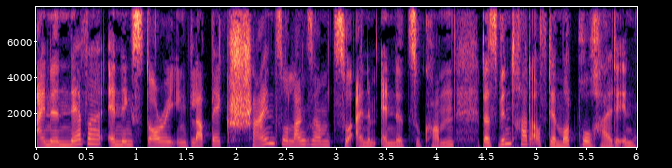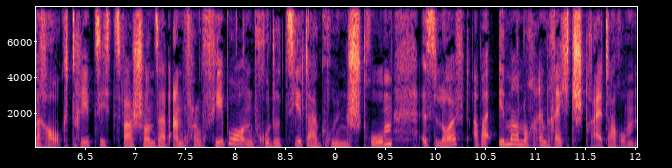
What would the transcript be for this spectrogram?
Eine never-ending Story in Gladbeck scheint so langsam zu einem Ende zu kommen. Das Windrad auf der Mottbruchhalde in Brauk dreht sich zwar schon seit Anfang Februar und produziert da grünen Strom, es läuft aber immer noch ein Rechtsstreit darum.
